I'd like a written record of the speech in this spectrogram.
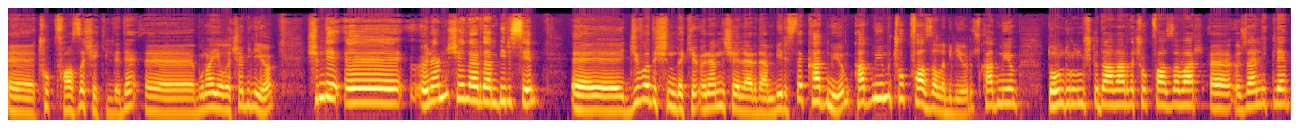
e, çok fazla şekilde de e, buna yol açabiliyor. Şimdi e, önemli şeylerden birisi e, civa dışındaki önemli şeylerden birisi de kadmiyum. Kadmiyumu çok fazla alabiliyoruz. Kadmiyum dondurulmuş gıdalarda çok fazla var. E, özellikle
